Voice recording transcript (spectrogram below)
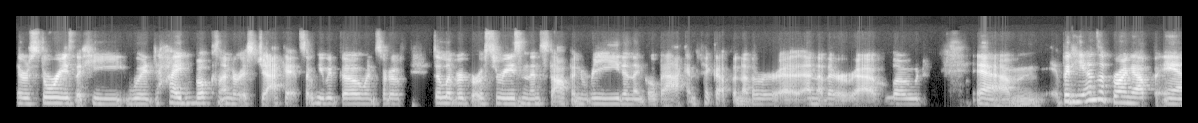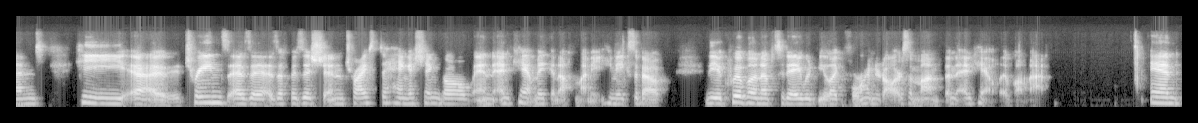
there's stories that he would hide books under his jacket. So he would go and sort of deliver groceries and then stop and read and then go back and pick up another, uh, another uh, load. Um, but he ends up growing up and he uh, trains as a, as a physician, tries to hang a shingle and, and can't make enough money. He makes about the equivalent of today would be like $400 a month and, and can't live on that. And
